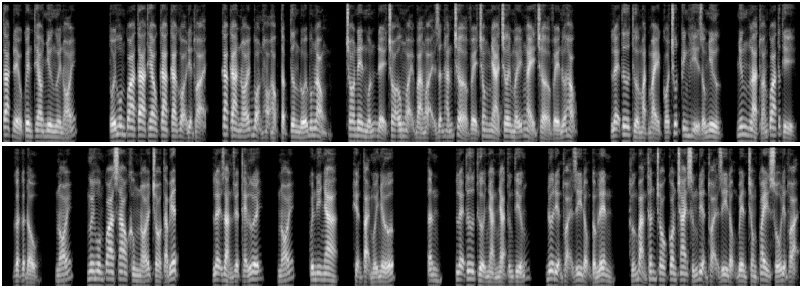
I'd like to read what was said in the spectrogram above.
ta đều quên theo như ngươi nói. Tối hôm qua ta theo ca ca gọi điện thoại, ca ca nói bọn họ học tập tương đối bung lỏng cho nên muốn để cho ông ngoại bà ngoại dẫn hắn trở về trong nhà chơi mấy ngày trở về nữa học. Lệ tư thừa mặt mày có chút kinh hỉ giống như, nhưng là thoáng qua tức thì, gật gật đầu, nói, ngươi hôm qua sao không nói cho ta biết? Lệ giản duyệt thẻ lưỡi, nói, quên đi nha, hiện tại mới nhớ. Ân, lệ tư thừa nhàn nhạt tương tiếng đưa điện thoại di động cầm lên hướng bản thân cho con trai xứng điện thoại di động bên trong quay số điện thoại.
